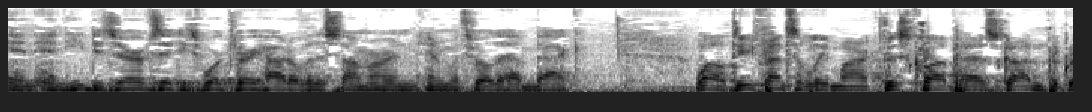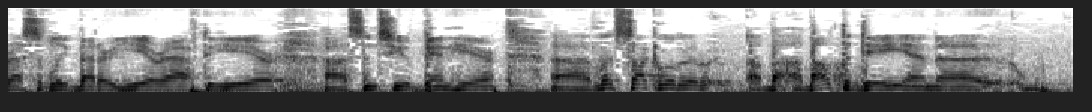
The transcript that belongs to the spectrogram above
and, and he deserves it. He's worked very hard over the summer, and, and we're thrilled to have him back. Well, defensively, Mark, this club has gotten progressively better year after year uh, since you've been here. Uh, let's talk a little bit about, about the D and uh,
